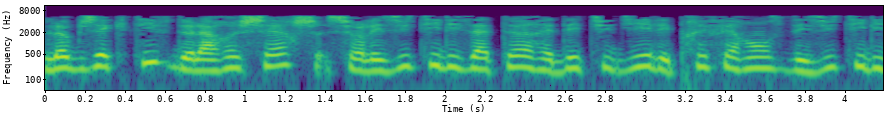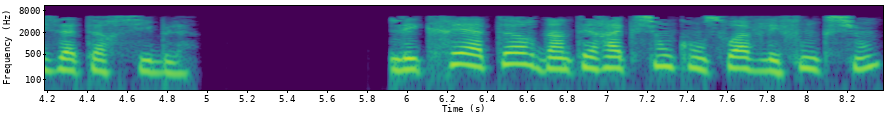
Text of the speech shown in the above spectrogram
L'objectif de la recherche sur les utilisateurs est d'étudier les préférences des utilisateurs cibles. Les créateurs d'interactions conçoivent les fonctions,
